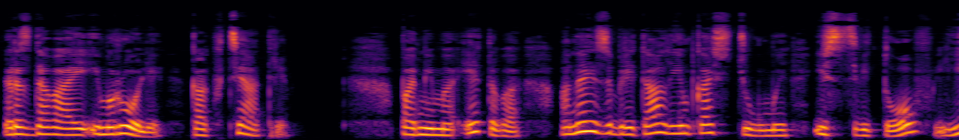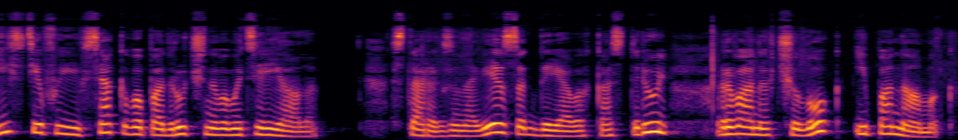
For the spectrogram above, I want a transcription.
раздавая им роли, как в театре. Помимо этого, она изобретала им костюмы из цветов, листьев и всякого подручного материала, старых занавесок, дырявых кастрюль, рваных чулок и панамок.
